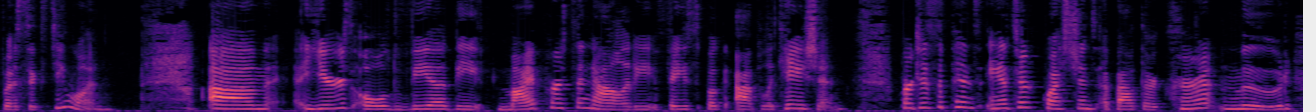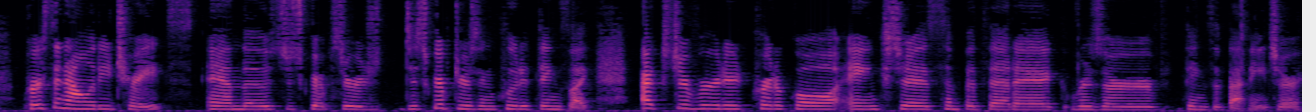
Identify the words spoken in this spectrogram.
but 61. Um, years old via the My Personality Facebook application. Participants answered questions about their current mood, personality traits, and those descriptors, descriptors included things like extroverted, critical, anxious, sympathetic, reserved, things of that nature.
